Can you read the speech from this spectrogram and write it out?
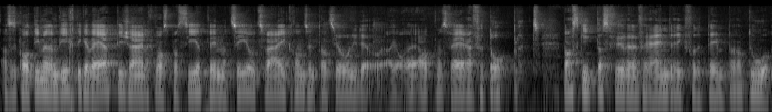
also es geht immer, ein wichtiger Wert ist eigentlich, was passiert, wenn man CO2-Konzentration in der Atmosphäre verdoppelt. Was gibt das für eine Veränderung von der Temperatur?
